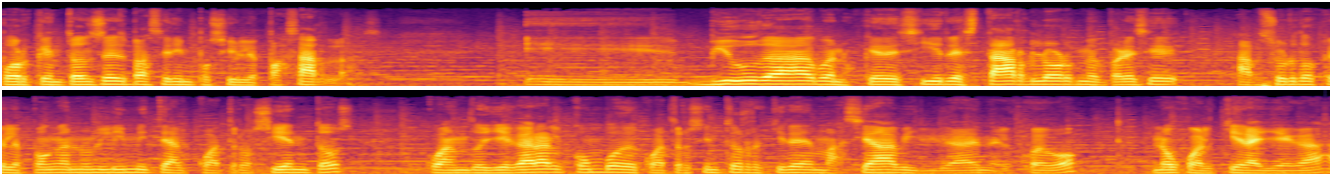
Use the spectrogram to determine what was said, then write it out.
porque entonces va a ser imposible pasarlas. Eh, viuda, bueno, qué decir, Star-Lord, me parece absurdo que le pongan un límite al 400, cuando llegar al combo de 400 requiere demasiada habilidad en el juego, no cualquiera llega,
